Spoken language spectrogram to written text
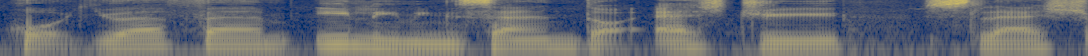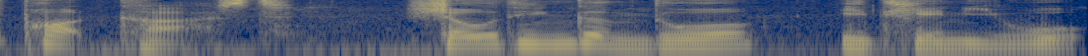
或 UFM 一零零三 SG Slash Podcast 收听更多一天一物。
